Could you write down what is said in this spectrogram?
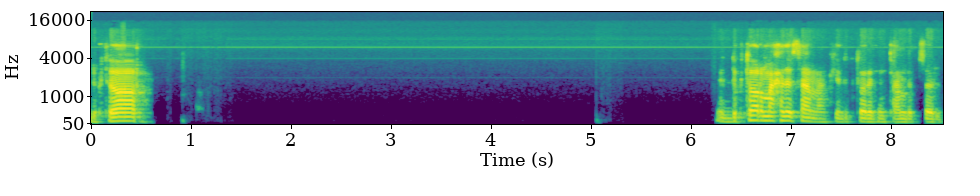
دكتور. الدكتور ما حدا سامعك يا دكتور إذا أنت عم بتصل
